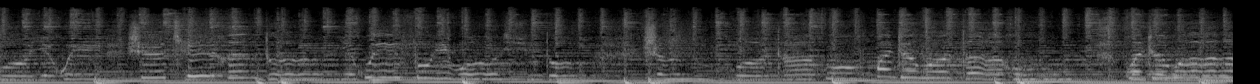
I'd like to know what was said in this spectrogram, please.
活也会失去很多，也会赋予我许多。生活它呼唤着我，它呼唤着我。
